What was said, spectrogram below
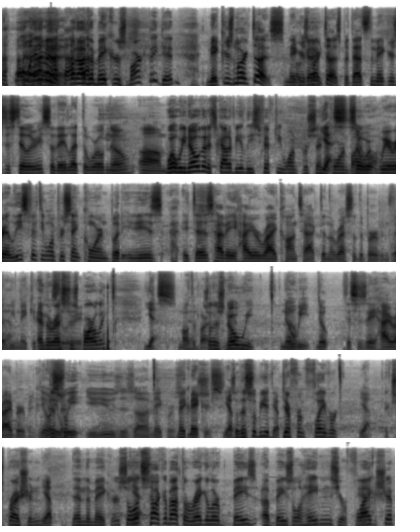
Oh, wait a minute. but on the Maker's Mark, they did. Maker's Mark does. Maker's Okay. Mark does, but that's the Maker's Distillery, so they let the world know. Um, Well, we know that it's got to be at least 51% yes, corn by so we're, we're at least 51% corn, but it is it does have a higher rye contact than the rest of the bourbons that we make at and the the rest is barley. Yes, malted barley. So there's no wheat. No No. wheat. Nope. This is a high rye bourbon. The only This wheat you use is uh, Makers. Makers. Makers, yep. So this will be a Yep. different flavor Yep. expression Yep. than the Makers. So Yeah. let's talk about the regular Bas- uh, Basil Hayden's, your flagship.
